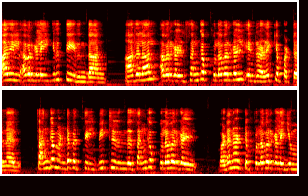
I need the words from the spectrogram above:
அதில் அவர்களை இருத்தி இருந்தான் ஆதலால் அவர்கள் சங்க புலவர்கள் என்று அழைக்கப்பட்டனர். சங்க மண்டபத்தில் வீற்றிருந்த சங்க புலவர்கள் வடநாட்டு புலவர்களையும்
